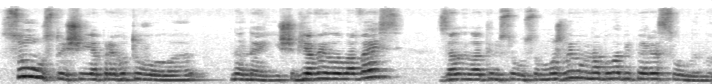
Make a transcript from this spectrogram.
соус, той, що я приготувала на неї, щоб я вилила весь, залила тим соусом, можливо, вона була б і пересолена.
